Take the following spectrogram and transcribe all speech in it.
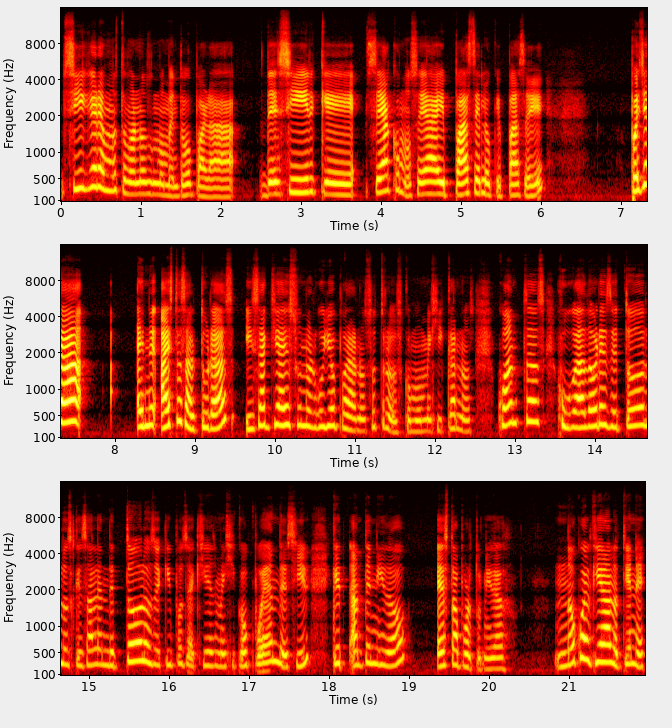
sí queremos tomarnos un momento para decir que sea como sea y pase lo que pase, pues ya a estas alturas, Isaac ya es un orgullo para nosotros como mexicanos. ¿Cuántos jugadores de todos los que salen de todos los equipos de aquí en México pueden decir que han tenido esta oportunidad? No cualquiera lo tiene.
